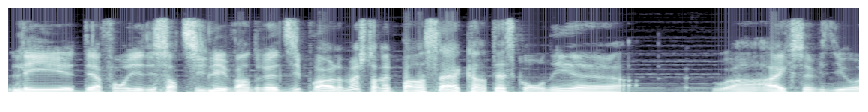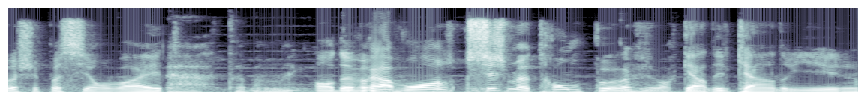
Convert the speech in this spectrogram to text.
Les, des fois, il y a des sorties les vendredis. Probablement, je suis en train de penser à quand est-ce qu'on est euh, en- avec ce vidéo. Je sais pas si on va être. Ah. On devrait avoir, si je me trompe pas, je vais regarder le calendrier. Là.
